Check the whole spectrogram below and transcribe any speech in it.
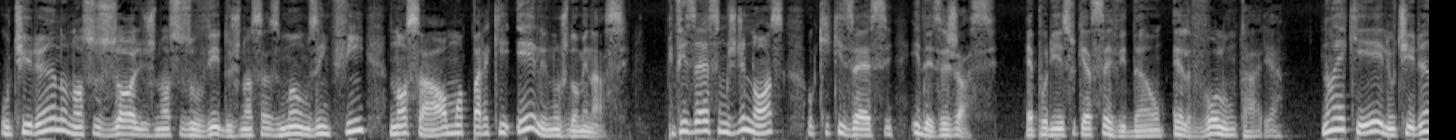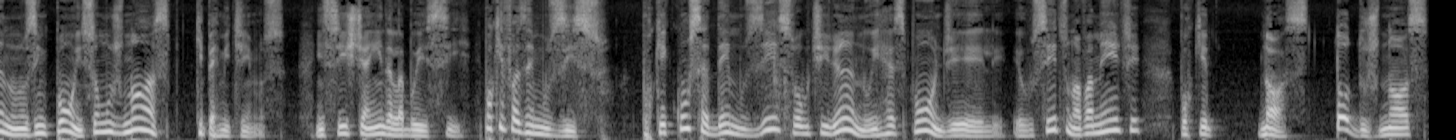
o tirano nossos olhos, nossos ouvidos, nossas mãos, enfim, nossa alma, para que ele nos dominasse. E fizéssemos de nós o que quisesse e desejasse. É por isso que a servidão é voluntária. Não é que ele, o tirano, nos impõe, somos nós que permitimos. Insiste ainda Laboessi. Por que fazemos isso? Porque concedemos isso ao tirano e responde ele, eu cito novamente, porque nós, todos nós,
